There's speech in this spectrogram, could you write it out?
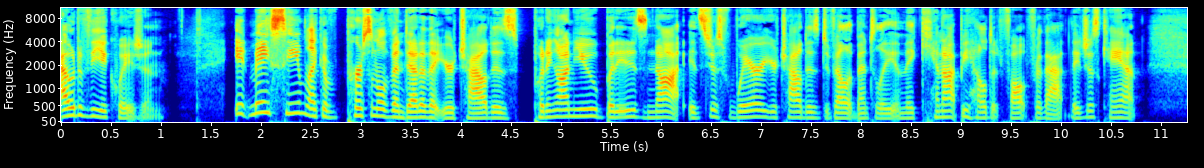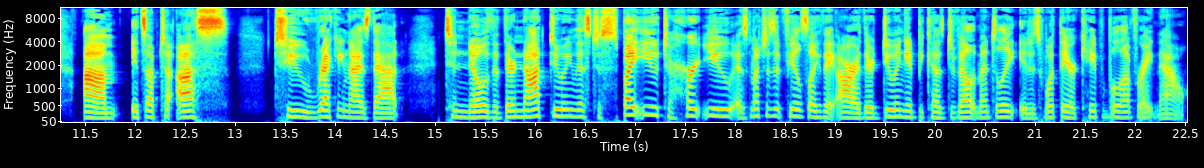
out of the equation. It may seem like a personal vendetta that your child is putting on you, but it is not. It's just where your child is developmentally, and they cannot be held at fault for that. They just can't. Um, it's up to us to recognize that to know that they're not doing this to spite you, to hurt you, as much as it feels like they are. They're doing it because developmentally it is what they are capable of right now.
